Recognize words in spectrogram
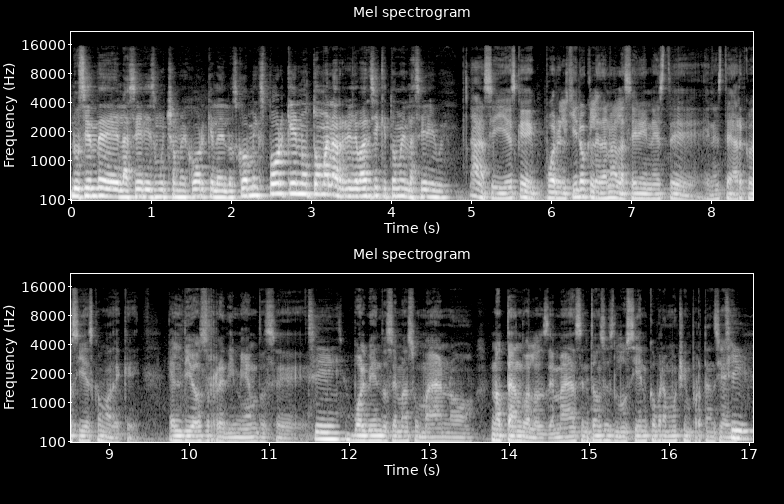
Lucien de la serie es mucho mejor que la de los cómics porque no toma la relevancia que toma en la serie, güey. Ah, sí, es que por el giro que le dan a la serie en este, en este arco, sí es como de que el dios redimiéndose, Sí. volviéndose más humano, notando a los demás. Entonces Lucien cobra mucha importancia ahí. Sí.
